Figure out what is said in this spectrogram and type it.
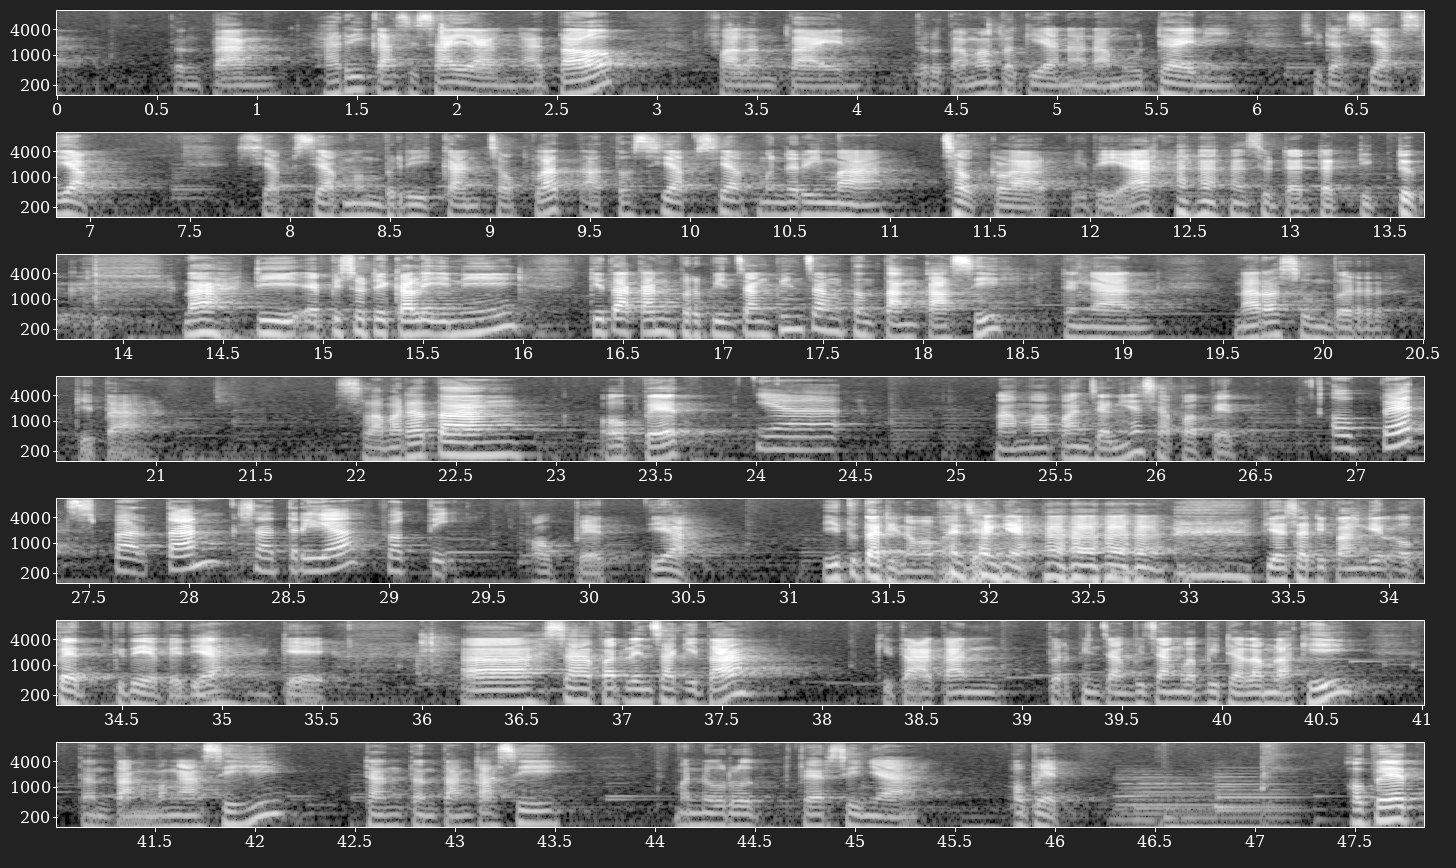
tentang hari kasih sayang atau Valentine. terutama bagi anak-anak muda ini. Sudah siap-siap siap-siap memberikan coklat atau siap-siap menerima coklat gitu ya. Sudah deg dikduk nah di episode kali ini kita akan berbincang-bincang tentang kasih dengan narasumber kita. Selamat datang Obed. Ya, nama panjangnya siapa Bet Obed Spartan Satria Bakti. Obed ya. Itu tadi nama panjangnya. Biasa dipanggil Obed gitu ya Bet ya. Oke. Eh, sahabat lensa kita kita akan berbincang-bincang lebih dalam lagi tentang mengasihi dan tentang kasih menurut versinya Obed. Obed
